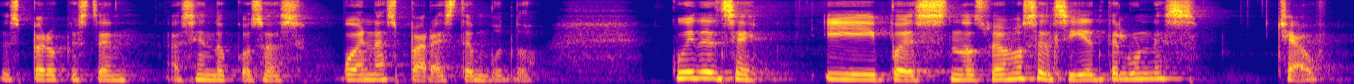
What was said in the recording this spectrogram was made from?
Espero que estén haciendo cosas buenas para este mundo. Cuídense y pues nos vemos el siguiente lunes. Chao.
